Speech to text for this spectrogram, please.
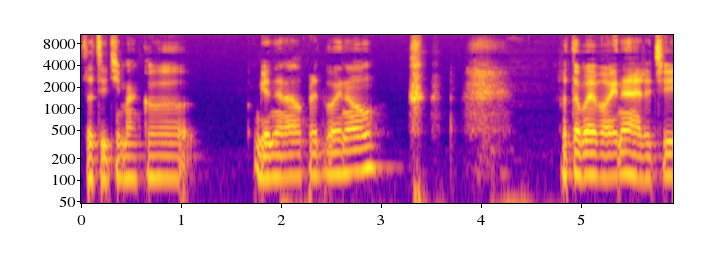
sa cítim ako generál pred vojnou. Potom bude vojna, že či,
